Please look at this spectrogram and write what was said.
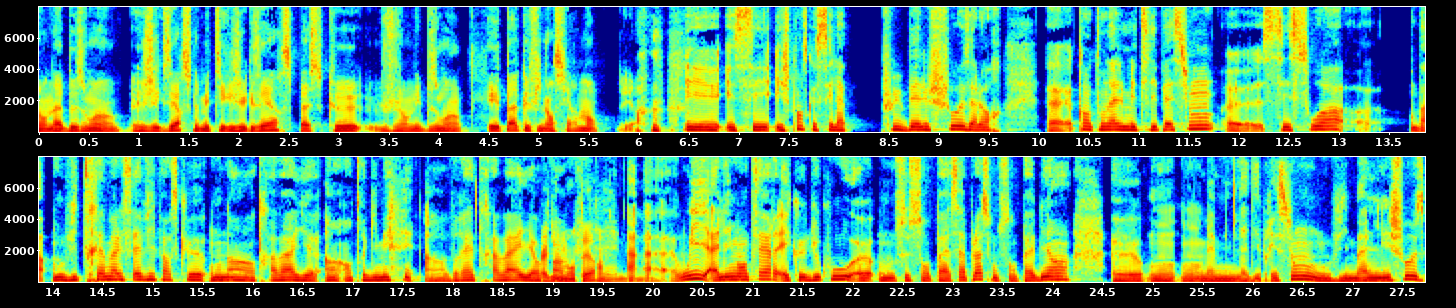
en as besoin. J'exerce le métier que j'exerce parce que j'en ai besoin et pas que financièrement. et, et c'est et je pense que c'est la plus belle chose. Alors, euh, quand on a le métier passion, euh, c'est soit euh, bah, on vit très mal sa vie parce que on a un travail, un, entre guillemets, un vrai travail alimentaire. Ah, ah, ah, oui, alimentaire, et que du coup, euh, on se sent pas à sa place, on se sent pas bien, euh, on, on même la dépression, on vit mal les choses.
